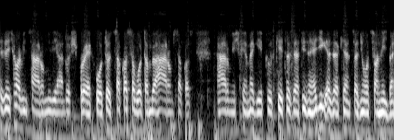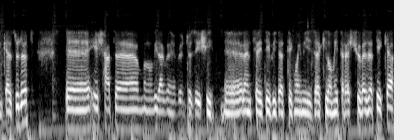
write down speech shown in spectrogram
ez egy 33 milliárdos projekt volt, öt szakasza volt, amiből három szakasz, három és fél megépült 2011-ig, 1984-ben kezdődött és hát a világ legnagyobb öntözési rendszerét építették meg 4000 kilométeres csővezetékkel,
